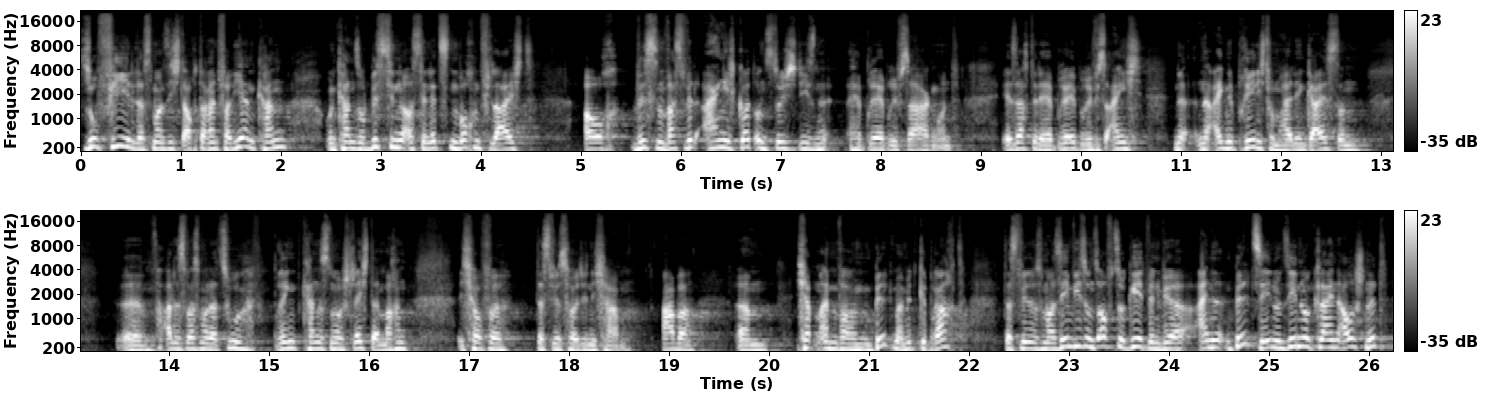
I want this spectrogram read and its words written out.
so viel, dass man sich auch daran verlieren kann und kann so ein bisschen aus den letzten Wochen vielleicht auch wissen, was will eigentlich Gott uns durch diesen Hebräerbrief sagen. Und er sagte, der Hebräerbrief ist eigentlich eine, eine eigene Predigt vom Heiligen Geist und äh, alles, was man dazu bringt, kann es nur schlechter machen. Ich hoffe, dass wir es heute nicht haben. Aber ähm, ich habe einfach ein Bild mal mitgebracht, dass wir das mal sehen, wie es uns oft so geht, wenn wir ein Bild sehen und sehen nur einen kleinen Ausschnitt.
